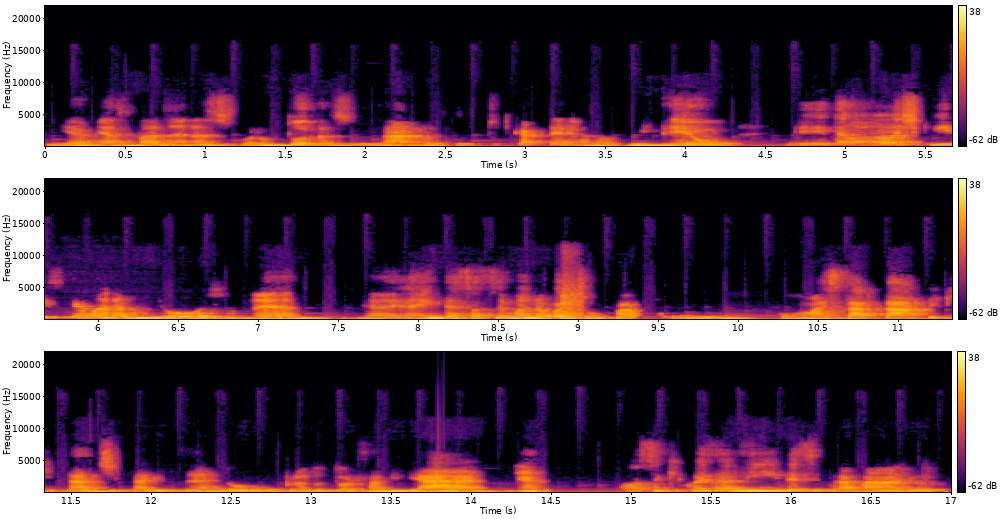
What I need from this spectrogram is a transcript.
E as minhas bananas foram todas usadas, tudo que a terra me deu, então, eu acho que isso que é maravilhoso, né? É, ainda essa semana eu bati um papo com, com uma startup que está digitalizando o produtor familiar, né? Nossa, que coisa linda esse trabalho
